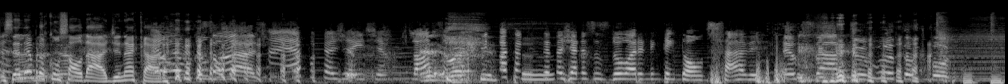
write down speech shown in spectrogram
Você né? lembra com Eu- saudade, né, cara? Eu lembro com saudade. Na época, gente. Nossa, É, eu acho que- com a camiseta Genesis do Wario Nintendo, sabe? Exato, puta, muito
